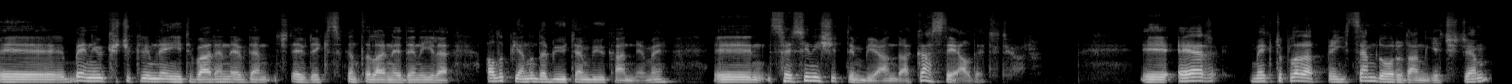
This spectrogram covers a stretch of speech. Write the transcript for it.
Ee, benim küçüklüğümden itibaren evden işte evdeki sıkıntılar nedeniyle alıp yanında büyüten büyük annemi e, sesini işittim bir anda. Gazeteyi al dedi diyor. Ee, eğer mektuplar atmaya gitsem doğrudan geçeceğim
